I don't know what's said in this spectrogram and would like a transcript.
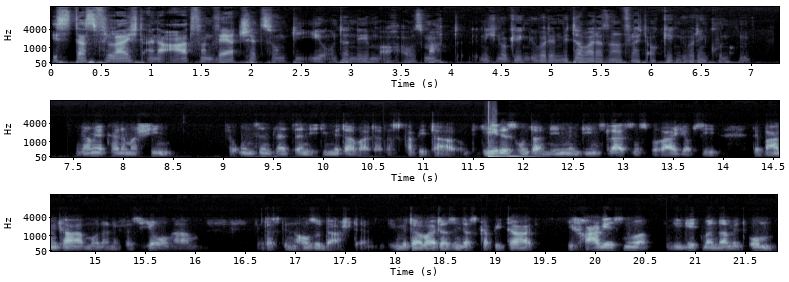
Ist das vielleicht eine Art von Wertschätzung, die Ihr Unternehmen auch ausmacht, nicht nur gegenüber den Mitarbeitern, sondern vielleicht auch gegenüber den Kunden? Wir haben ja keine Maschinen. Für uns sind letztendlich die Mitarbeiter das Kapital. Und jedes Unternehmen im Dienstleistungsbereich, ob sie eine Bank haben oder eine Versicherung haben, wird das genauso darstellen. Die Mitarbeiter sind das Kapital. Die Frage ist nur, wie geht man damit um?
